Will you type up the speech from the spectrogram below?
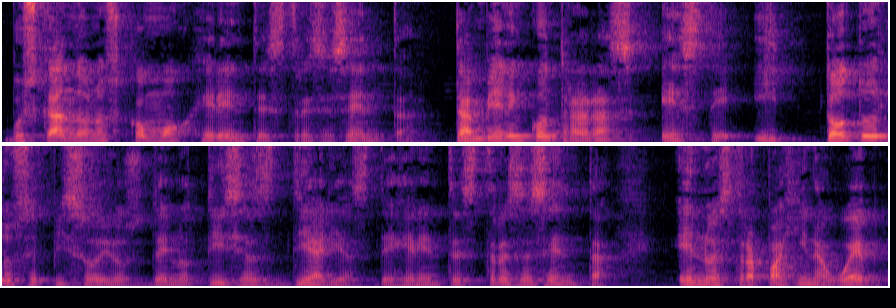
buscándonos como Gerentes 360. También encontrarás este y todos los episodios de Noticias Diarias de Gerentes 360 en nuestra página web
